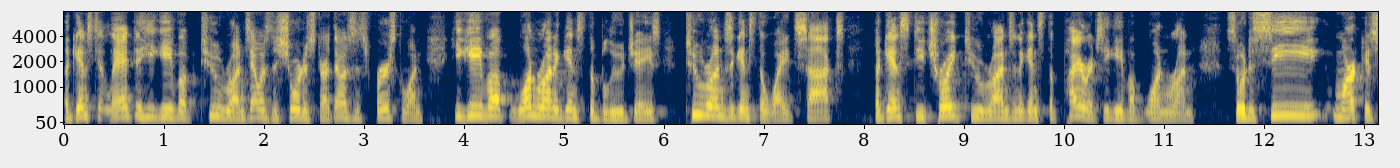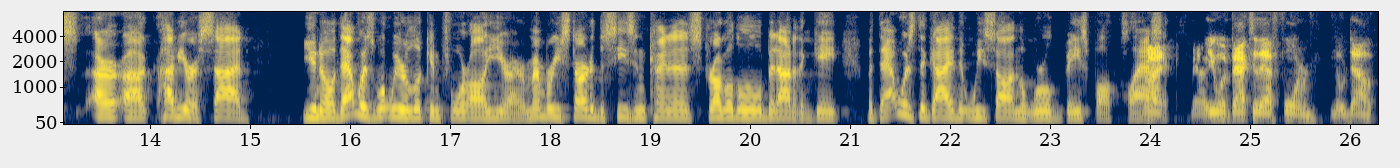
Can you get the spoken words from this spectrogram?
Against Atlanta, he gave up two runs. That was the shortest start. That was his first one. He gave up one run against the Blue Jays, two runs against the White Sox, against Detroit, two runs, and against the Pirates, he gave up one run. So to see Marcus or uh, Javier Assad, you know, that was what we were looking for all year. I remember he started the season kind of struggled a little bit out of the gate, but that was the guy that we saw in the World Baseball Classic. Right. Yeah, he went back to that form, no doubt.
